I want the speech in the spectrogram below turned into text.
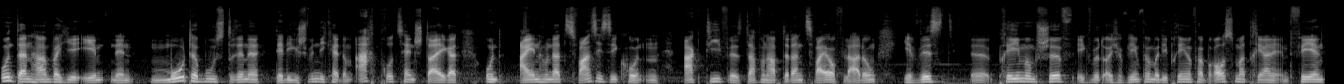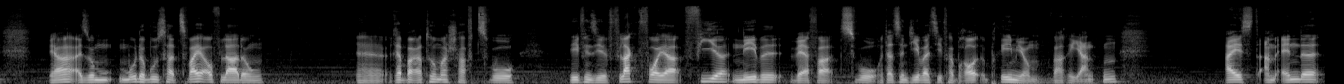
Und dann haben wir hier eben einen Motorboost drin, der die Geschwindigkeit um 8% steigert und 120 Sekunden aktiv ist. Davon habt ihr dann zwei Aufladungen. Ihr wisst, äh, Premium-Schiff, ich würde euch auf jeden Fall mal die Premium-Verbrauchsmaterialien empfehlen. Ja, also Motorboost hat zwei Aufladungen, äh, Reparaturmannschaft 2, defensive Flakfeuer 4, Nebelwerfer 2. Und das sind jeweils die Premium-Varianten. Heißt am Ende,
